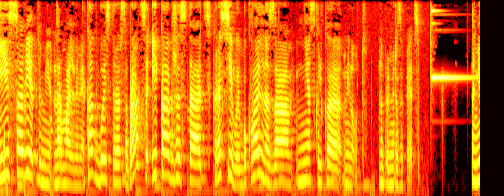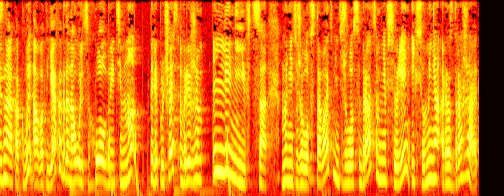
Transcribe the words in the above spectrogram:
и советами нормальными, как быстро собраться и как же стать красивой буквально за несколько минут, например, за пять. Не знаю, как вы, а вот я, когда на улице холодно и темно, переключаюсь в режим ленивца. Мне тяжело вставать, мне тяжело собираться, мне все лень и все меня раздражает.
